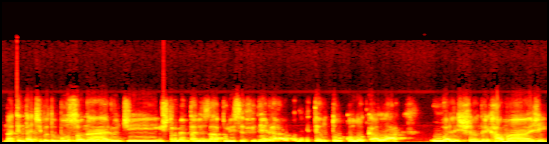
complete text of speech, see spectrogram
na tentativa do Bolsonaro de instrumentalizar a Polícia Federal, quando ele tentou colocar lá o Alexandre Ramagem.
